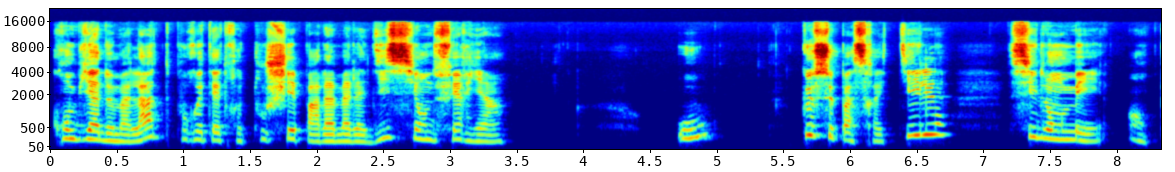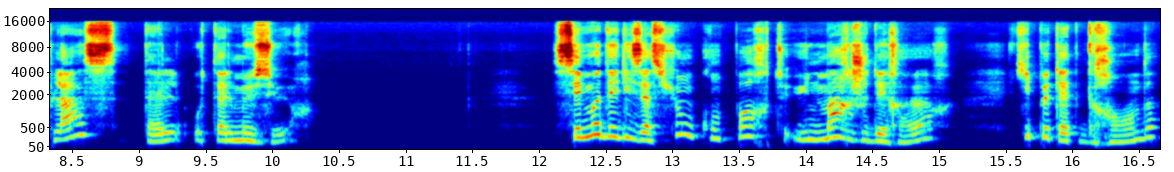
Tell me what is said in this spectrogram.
combien de malades pourraient être touchés par la maladie si on ne fait rien? ou que se passerait-il si l'on met en place telle ou telle mesure? Ces modélisations comportent une marge d'erreur qui peut être grande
